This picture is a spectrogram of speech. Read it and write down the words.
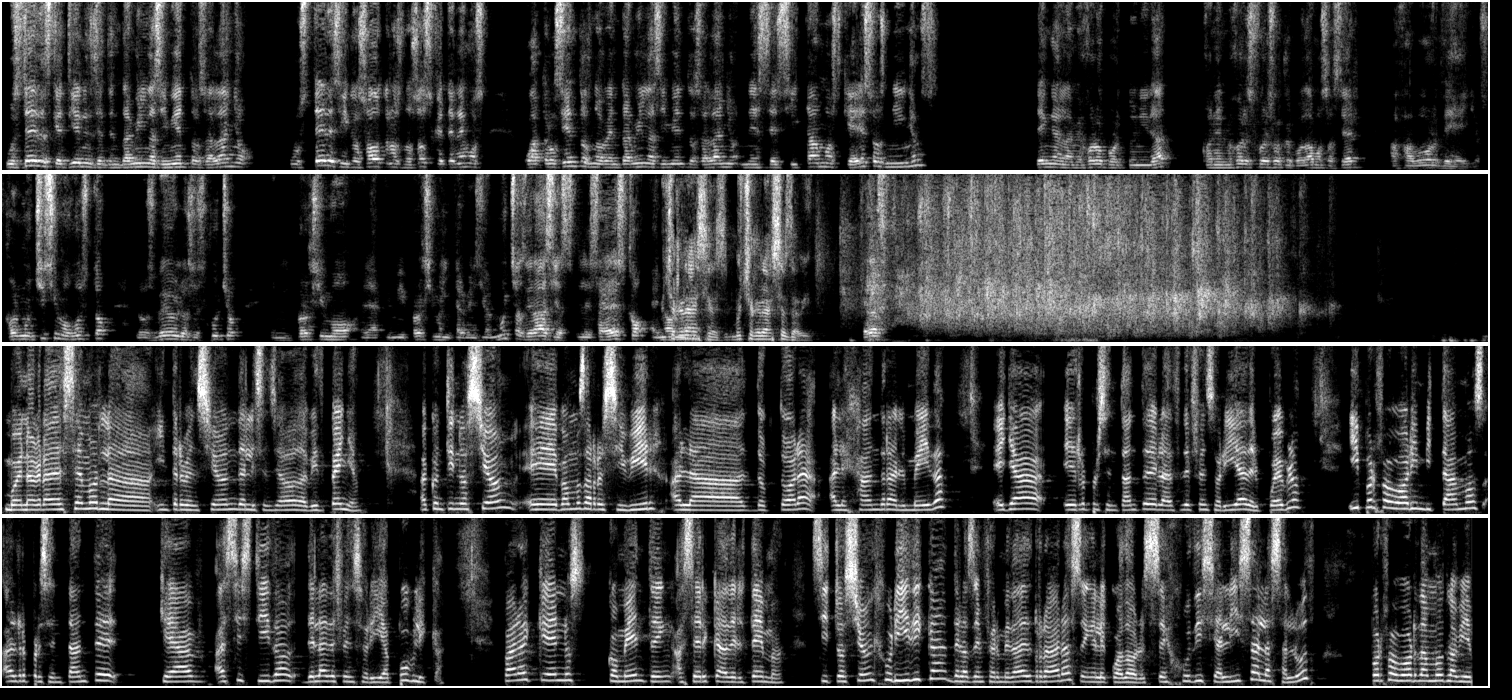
Ustedes que tienen 70 mil nacimientos al año. Ustedes y nosotros, nosotros que tenemos 490 mil nacimientos al año, necesitamos que esos niños tengan la mejor oportunidad con el mejor esfuerzo que podamos hacer a favor de ellos. Con muchísimo gusto los veo y los escucho en, el próximo, en mi próxima intervención. Muchas gracias. Les agradezco Muchas enormemente. gracias, muchas gracias, David. Gracias. Bueno, agradecemos la intervención del licenciado David Peña. A continuación, eh, vamos a recibir a la doctora Alejandra Almeida. Ella es representante de la Defensoría del Pueblo. Y por favor, invitamos al representante que ha asistido de la Defensoría Pública para que nos comenten acerca del tema. Situación jurídica de las enfermedades raras en el Ecuador. ¿Se judicializa la salud? Por favor, damos la bienvenida.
